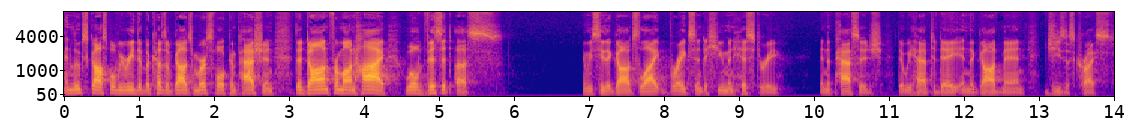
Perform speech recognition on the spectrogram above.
In Luke's gospel, we read that because of God's merciful compassion, the dawn from on high will visit us. And we see that God's light breaks into human history in the passage that we have today in the God man, Jesus Christ.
